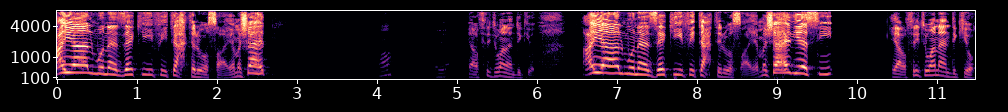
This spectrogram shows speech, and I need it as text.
عيال منى زكي في تحت الوصايا. مشاهد؟ يلا 3 1 عندك يو. عيال منى زكي في تحت الوصايا. مشاهد ياسين؟ يلا 3 1 عندك يو.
